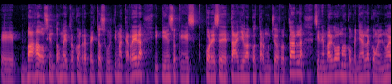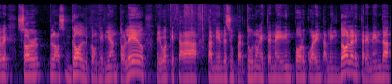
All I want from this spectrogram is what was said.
Eh, baja 200 metros con respecto a su última carrera y pienso que es, por ese detalle va a costar mucho derrotarla. Sin embargo, vamos a acompañarla con el 9 Sol Plus Gold con Gedian Toledo, igual que está también de super turno en este Made por 40 mil dólares. Tremenda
